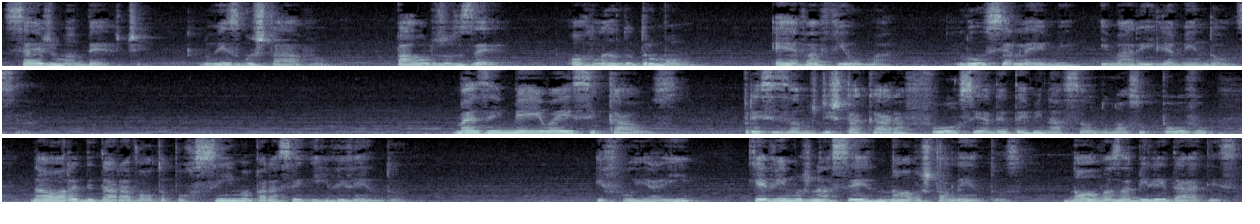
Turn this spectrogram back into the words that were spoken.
Sérgio Manberti, Luiz Gustavo, Paulo José, Orlando Drummond, Eva Vilma, Lúcia Leme e Marília Mendonça. Mas em meio a esse caos, precisamos destacar a força e a determinação do nosso povo na hora de dar a volta por cima para seguir vivendo. E foi aí que vimos nascer novos talentos, novas habilidades,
